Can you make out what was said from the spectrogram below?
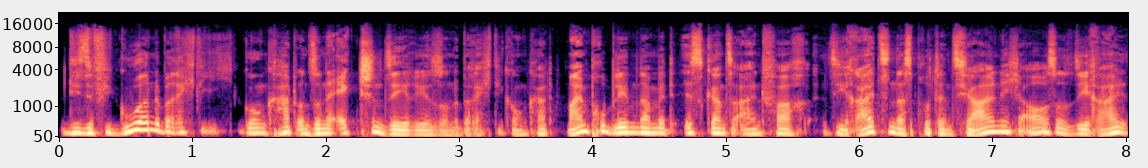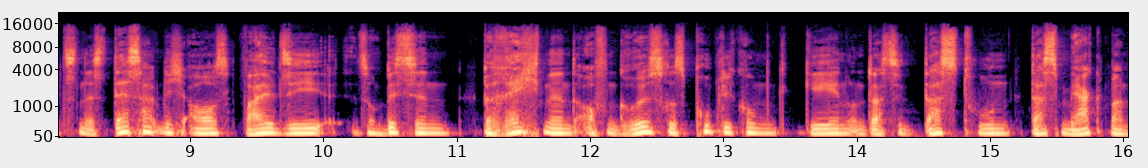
diese Figur eine Berechtigung hat und so eine Actionserie so eine Berechtigung hat. Mein Problem damit ist ganz einfach, sie reizen das Potenzial nicht aus und sie reizen es deshalb nicht aus, weil sie so ein bisschen berechnend auf ein größeres Publikum gehen und dass sie das tun, das merkt man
